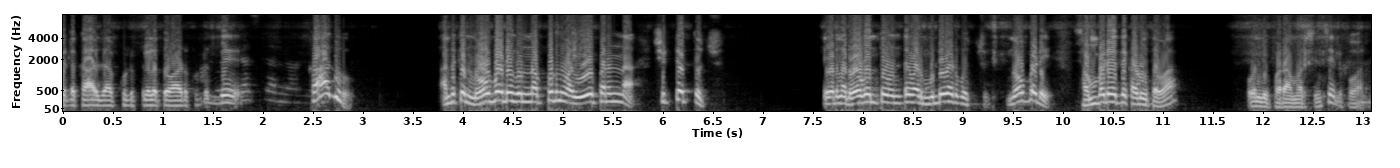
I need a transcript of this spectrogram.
ఇట్లా కాలు చాపుకుంటూ పిల్లలతో ఆడుకుంటూ దే కాదు. అందుకే నోబడి ఉన్నప్పుడు నువ్వు ఏ పనన్నా చిట్టెత్తొచ్చు ఎవరైనా రోగంతో ఉంటే వాడు ముడ్డి కడుకోవచ్చు నోబడి సంబడి అయితే కడుగుతావా? ఓన్లీ పరామర్శించి వెళ్ళిపోవాలి.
